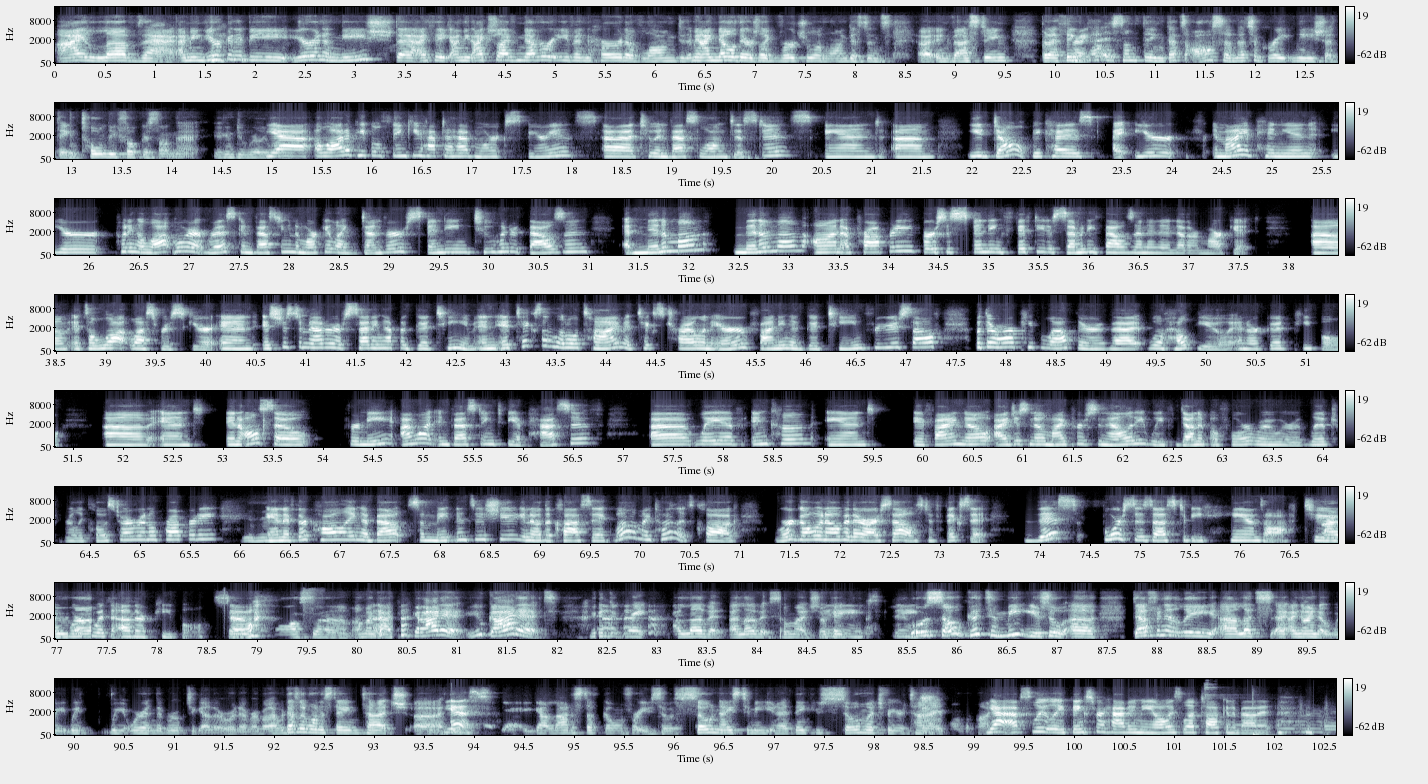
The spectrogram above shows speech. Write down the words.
I love that. I mean, you're going to be you're in a niche that I think. I mean, actually, I've never even heard of long. I mean, I know there's like virtual and long distance uh, investing, but I think right. that is something that's awesome. That's a great niche. I think totally focus on that. You're going to do really yeah, well. Yeah, a lot of people think you have to have more experience uh, to invest long distance, and um, you don't because uh, you're in my opinion you're putting a lot more at risk investing in a market like denver spending 200000 at minimum minimum on a property versus spending 50 to 70000 in another market. Um, it's a lot less riskier and it's just a matter of setting up a good team and it takes a little time. It takes trial and error finding a good team for yourself but there are people out there that will help you and are good people. Um, and and also for me, I want investing to be a passive uh, way of income. And if I know, I just know my personality. We've done it before where we were lived really close to our rental property. Mm-hmm. And if they're calling about some maintenance issue, you know, the classic, well, my toilet's clogged, we're going over there ourselves to fix it. This forces us to be hands off to work with that. other people. So awesome. Oh my God. You got it. You got it. You're gonna do great. I love it. I love it so much. Okay. Thanks, thanks. It was so good to meet you. So uh definitely uh let's I, I know we we we we're in the group together or whatever, but I would definitely want to stay in touch. Uh yes. yeah, you got a lot of stuff going for you. So it's so nice to meet you. And I thank you so much for your time on the podcast. Yeah, absolutely. Thanks for having me. Always love talking about it.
